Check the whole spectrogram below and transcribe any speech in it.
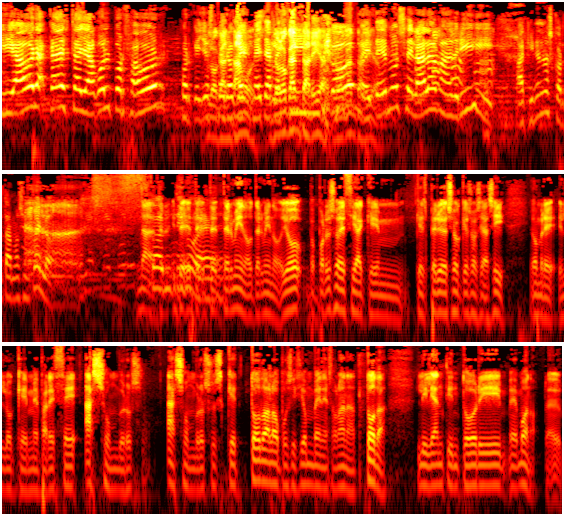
Y ahora, cada vez que haya gol, por favor, porque yo Lo espero cantamos, que meterle yo lo cantaría, cinco, yo lo cantaría. metemos el ala Madrid. Aquí no nos cortamos un pelo. Nada, ter- Continúe. te- te- termino, termino. Yo por eso decía que, que espero y deseo que eso sea así. Y, hombre, lo que me parece asombroso, asombroso es que toda la oposición venezolana, toda, Lilian Tintori, eh, bueno, eh,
